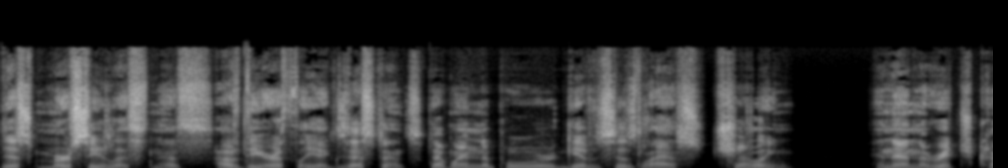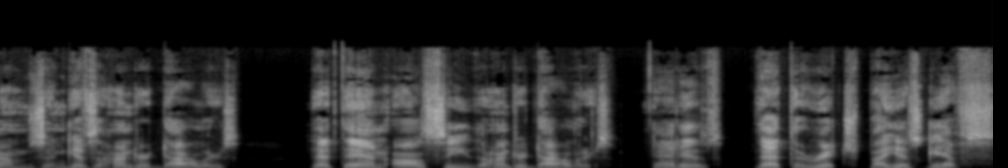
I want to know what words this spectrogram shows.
this mercilessness of the earthly existence, that when the poor gives his last shilling, and then the rich comes and gives a hundred dollars, that then all see the hundred dollars, that is, that the rich by his gifts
